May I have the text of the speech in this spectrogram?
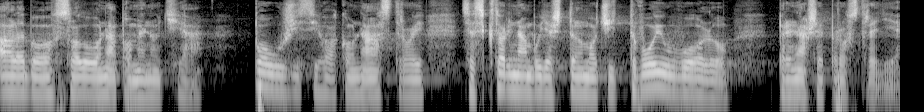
alebo slovo napomenutia. Použi si ho ako nástroj, cez ktorý nám budeš tlmočiť Tvoju vôľu pre naše prostredie.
